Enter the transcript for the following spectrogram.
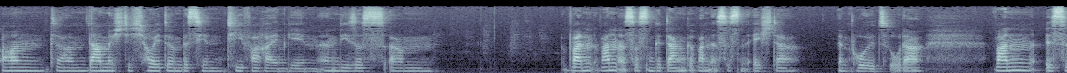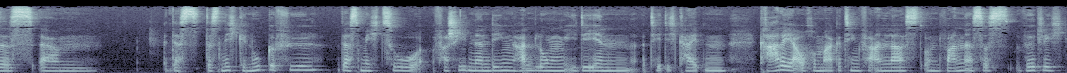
Und ähm, da möchte ich heute ein bisschen tiefer reingehen in dieses, ähm, wann, wann ist es ein Gedanke, wann ist es ein echter Impuls oder wann ist es ähm, das, das nicht genug Gefühl, das mich zu verschiedenen Dingen, Handlungen, Ideen, Tätigkeiten, gerade ja auch im Marketing veranlasst und wann ist es wirklich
